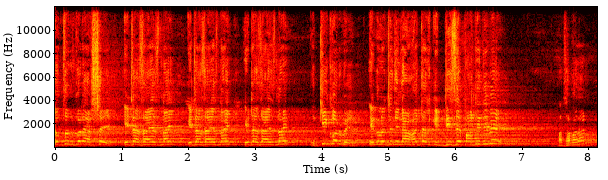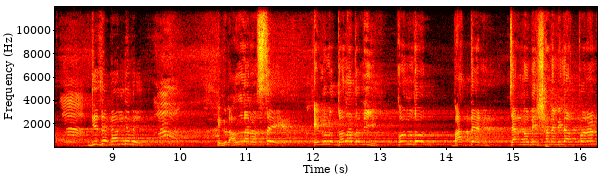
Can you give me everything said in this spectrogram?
নতুন করে আসে এটা জায়েজ নাই, এটা জায়েজ নাই, এটা জায়েজ নাই কি করবে? এগুলো যদি না হয় তাহলে কি ডিজে পার্টি দিবে? কথা বলেন ডিজে গান দেবে? এগুলো আল্লাহর হচ্ছে এগুলো দলাদলি কন্দল বাদ দেন। যারা নবীর সামনে মিলাদ করেন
